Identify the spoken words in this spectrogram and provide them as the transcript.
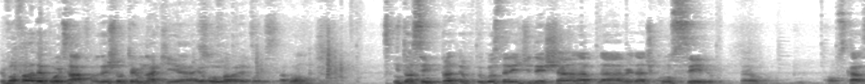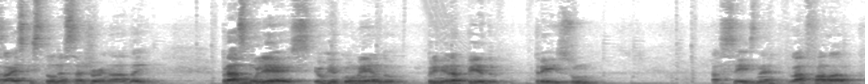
Eu vou falar depois, Rafa. Deixa eu terminar aqui, aí eu vou falar depois, tá bom? Então, assim, pra- eu, eu gostaria de deixar, na, na verdade, conselho né, aos casais que estão nessa jornada aí. Para as mulheres, eu recomendo 1 Pedro 3, 1 a 6, né? Lá fala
